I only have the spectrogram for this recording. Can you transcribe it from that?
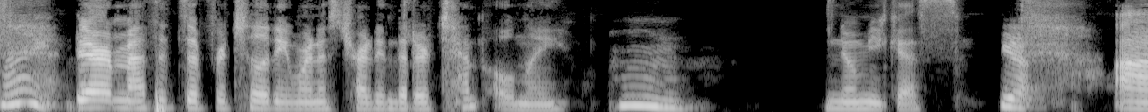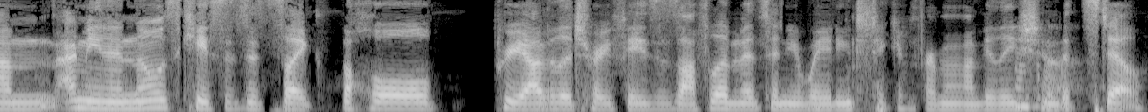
Right. There are methods of fertility awareness charting that are temp only. Hmm. No mucus. Yeah. Um, I mean, in those cases, it's like the whole pre-ovulatory phase is off limits, and you're waiting to confirm ovulation, okay. but still.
